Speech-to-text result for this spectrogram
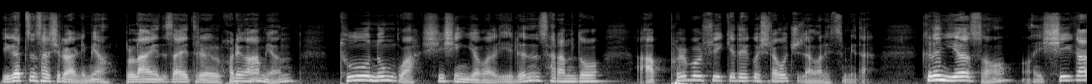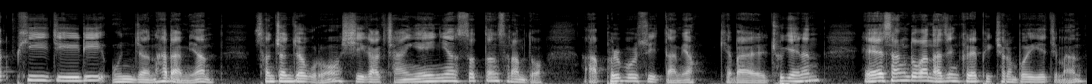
이 같은 사실을 알리며 블라인드 사이트를 활용하면 두 눈과 시신경을 잃은 사람도 앞을 볼 수 있게 될 것이라고 주장을 했습니다. 그는 이어서 시각 피질이 운전하다면 선천적으로 시각 장애인이었었던 사람도 앞을 볼 수 있다며 개발 초기에는 해상도가 낮은 그래픽처럼 보이겠지만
